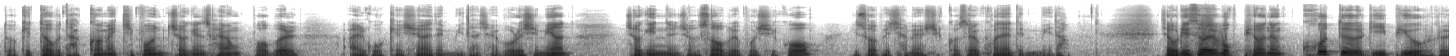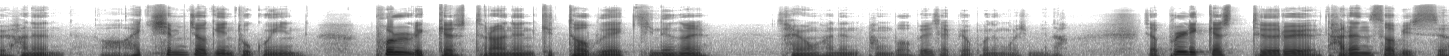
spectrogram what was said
또 github.com의 기본적인 사용법을 알고 계셔야 됩니다. 잘 모르시면 저기 있는 저 수업을 보시고 이 수업에 참여하실 것을 권해드립니다. 자, 우리 수업의 목표는 코드 리뷰를 하는 어, 핵심적인 도구인 pull request라는 github의 기능을 사용하는 방법을 살펴보는 것입니다 자, pull request를 다른 서비스,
